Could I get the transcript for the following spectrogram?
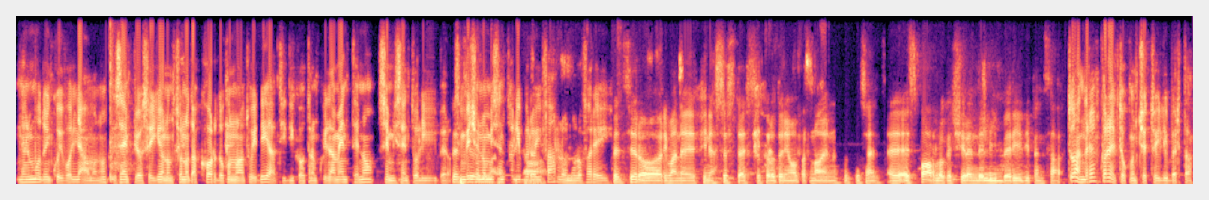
nel modo in cui vogliamo, no? Ad esempio, se io non sono d'accordo con una tua idea, ti dico tranquillamente no se mi sento libero. Pensiero se invece non mi sento libero no. di farlo, non lo farei. Il pensiero rimane fine a se stesso se lo teniamo per noi, in un certo senso. È esporlo che ci rende liberi di pensare. Tu, Andrea, qual è il tuo concetto di libertà?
